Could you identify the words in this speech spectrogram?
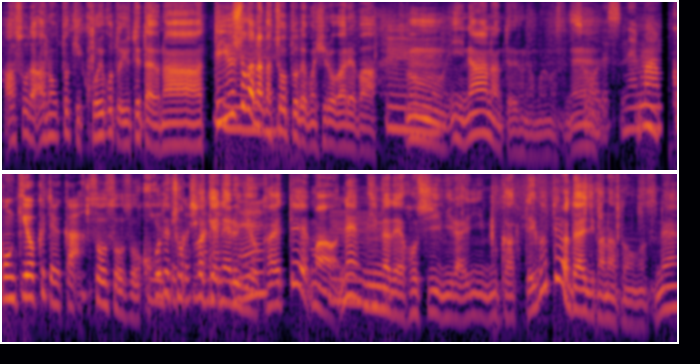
あそうだあの時こういうこと言ってたよなっていう人がなんかちょっとでも広がれば、ううんんいいななんていうふうに思いますね。そうですね、うん。まあ根気よくというかそうそうそう。ここでちょっとだけエネルギーを変えてまあね、うん。みんなで欲しい未来に向かっていくっていうのは大事かなと思いますね。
